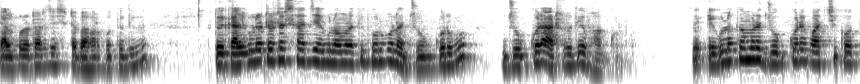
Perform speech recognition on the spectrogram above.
ক্যালকুলেটর আছে সেটা ব্যবহার করতে দেবে। তো এই ক্যালকুলেটরের সাহায্যে এগুলো আমরা কি করব না, যোগ করব, যোগ করে আঠেরো দিয়ে ভাগ করব। তো এগুলোকে আমরা যোগ করে পাচ্ছি কত?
